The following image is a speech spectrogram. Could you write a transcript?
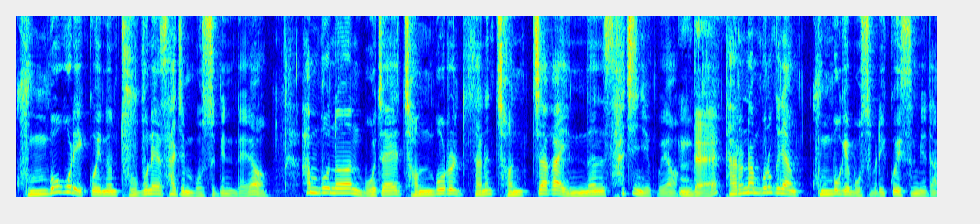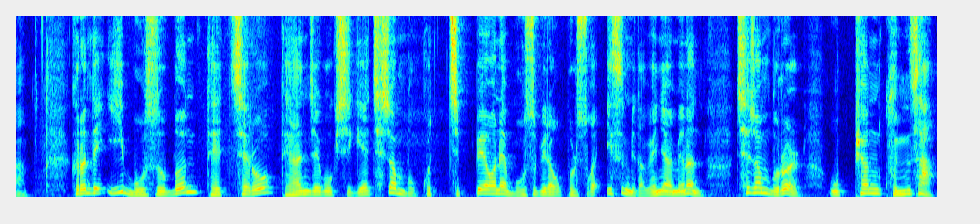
군복을 입고 있는 두 분의 사진 모습인데요. 한 분은 모자에 전보를 뜻하는 전자가 있는 사진이고요. 네. 다른 한 분은 그냥 군복의 모습을 입고 있습니다. 그런데 이 모습은 대체로 대한제국 시기의 체전부, 곧 집배원의 모습이라고 볼 수가 있습니다. 왜냐하면은 체전부를 우편 군사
